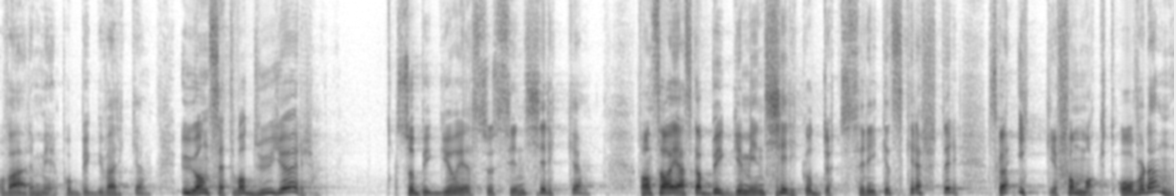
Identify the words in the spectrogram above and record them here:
og være med på byggverket. Uansett hva du gjør, så bygger jo Jesus sin kirke. For Han sa jeg skal bygge min kirke, og dødsrikets krefter skal ikke få makt over den.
